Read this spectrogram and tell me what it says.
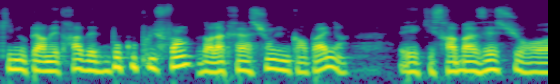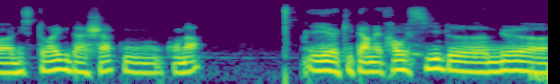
qui nous permettra d'être beaucoup plus fin dans la création d'une campagne et qui sera basé sur l'historique d'achat qu'on a et qui permettra aussi de mieux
